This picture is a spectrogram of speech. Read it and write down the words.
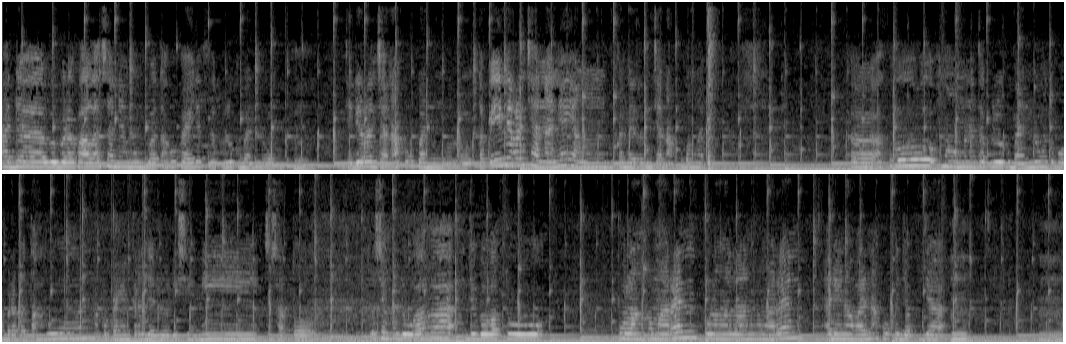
ada beberapa alasan yang membuat aku kayaknya tetap dulu ke Bandung. Hmm. jadi rencana aku ke Bandung dulu. Tapi ini rencananya yang bukan dari rencana aku banget Eh, aku mau menetap dulu ke Bandung untuk beberapa tahun aku pengen kerja dulu di sini itu satu terus yang kedua kak juga waktu pulang kemarin pulang natalan kemarin ada yang nawarin aku ke Jogja Hmm. Hmm.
